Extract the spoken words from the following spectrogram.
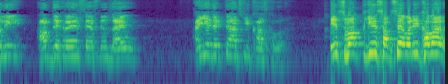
अली आप देख रहे हैं सेफ़ न्यूज़ लाइव आइए देखते हैं आज की खास खबर। इस वक्त की सबसे बड़ी खबर,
